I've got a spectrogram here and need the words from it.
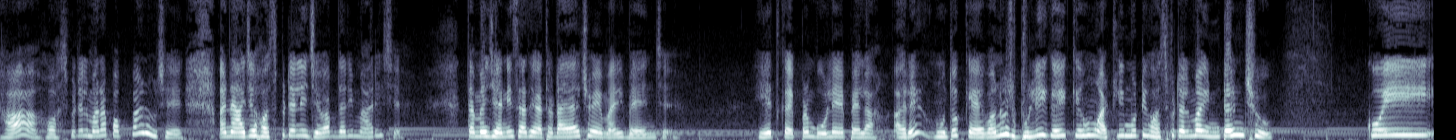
હા, હોસ્પિટલ મારા પપ્પાનું છે અને આજે હોસ્પિટલની જવાબદારી મારી છે. તમે જેની સાથે અથડાયા છો એ મારી બહેન છે. હેત કંઈ પણ બોલે એ પહેલાં, અરે, હું તો કહેવાનું જ ભૂલી ગઈ કે હું આટલી મોટી હોસ્પિટલમાં ઇન્ટર્ન છું. કોઈ,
